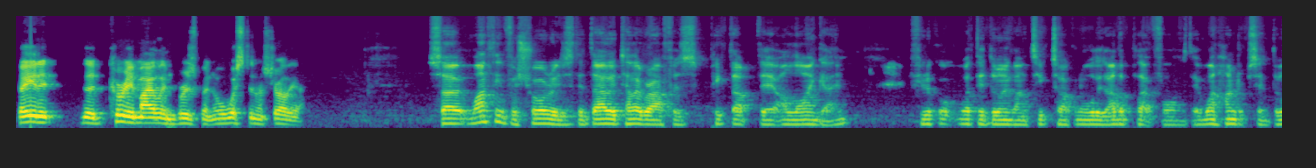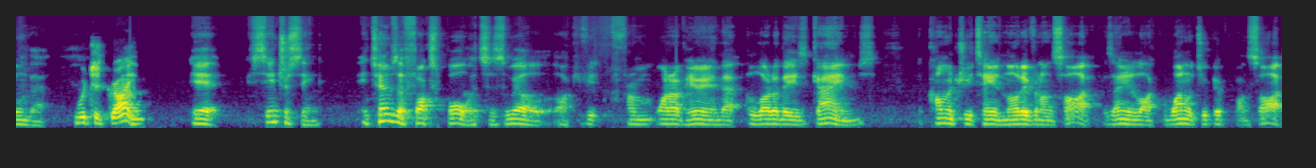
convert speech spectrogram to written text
be it the Courier Mail in Brisbane or Western Australia. So one thing for sure is the Daily Telegraph has picked up their online game. If you look at what they're doing on TikTok and all these other platforms, they're 100% doing that. Which is great. Um, yeah, it's interesting. In terms of Fox Sports as well, like if you, from what I'm hearing, that a lot of these games, the commentary team is not even on site. There's only like one or two people on site.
